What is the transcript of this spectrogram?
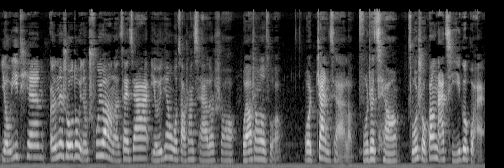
有一天，呃，那时候都已经出院了，在家。有一天我早上起来的时候，我要上厕所，我站起来了，扶着墙，左手刚拿起一个拐，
